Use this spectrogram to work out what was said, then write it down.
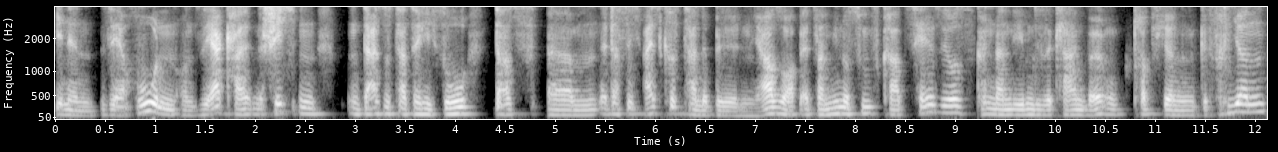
in den sehr hohen und sehr kalten Schichten, da ist es tatsächlich so, dass, ähm, dass sich Eiskristalle bilden. Ja, so ab etwa minus fünf Grad Celsius können dann eben diese kleinen Wolkentröpfchen gefrieren.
